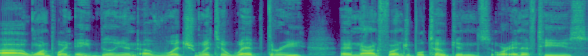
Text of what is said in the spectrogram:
uh, 1.8 billion of which went to Web3 and non-fungible tokens or NFTs.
